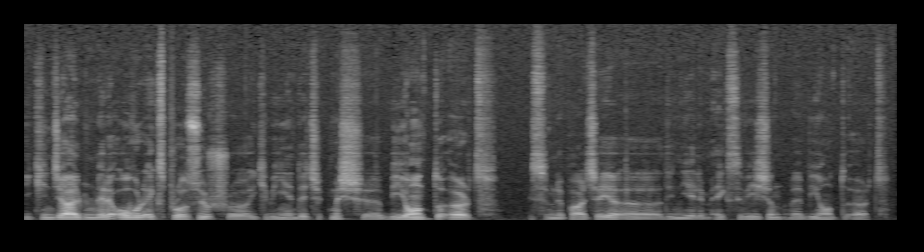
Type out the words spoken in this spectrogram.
İkinci albümleri Over Exposure e, 2007'de çıkmış. E, Beyond the Earth isimli parçayı e, dinleyelim. Exhibition ve Beyond Earth.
